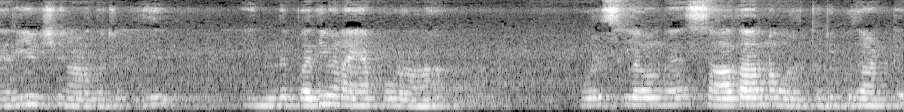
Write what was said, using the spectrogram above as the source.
நிறைய விஷயம் நடந்துகிட்ருக்குது. இந்த பதிவை நான் ஏன் போடுறேன்னா ஒரு சிலவங்க சாதாரண ஒரு துடிப்பு தான்ட்டு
